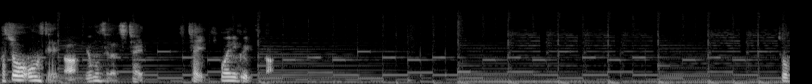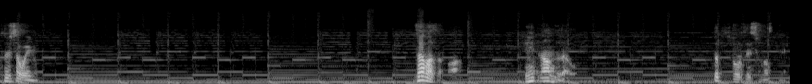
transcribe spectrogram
多少音声が、音声がちっちゃい、ちっちゃい、聞こえにくいですか？調整した方がいいの？ざわざわえ、なんでだろう？ちょっと調整しますね。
